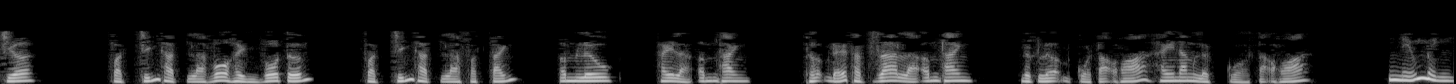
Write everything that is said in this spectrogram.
chưa? Phật chính thật là vô hình vô tướng, Phật chính thật là Phật tánh, âm lưu hay là âm thanh, Thượng Đế thật ra là âm thanh, lực lượng của tạo hóa hay năng lực của tạo hóa. Nếu mình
